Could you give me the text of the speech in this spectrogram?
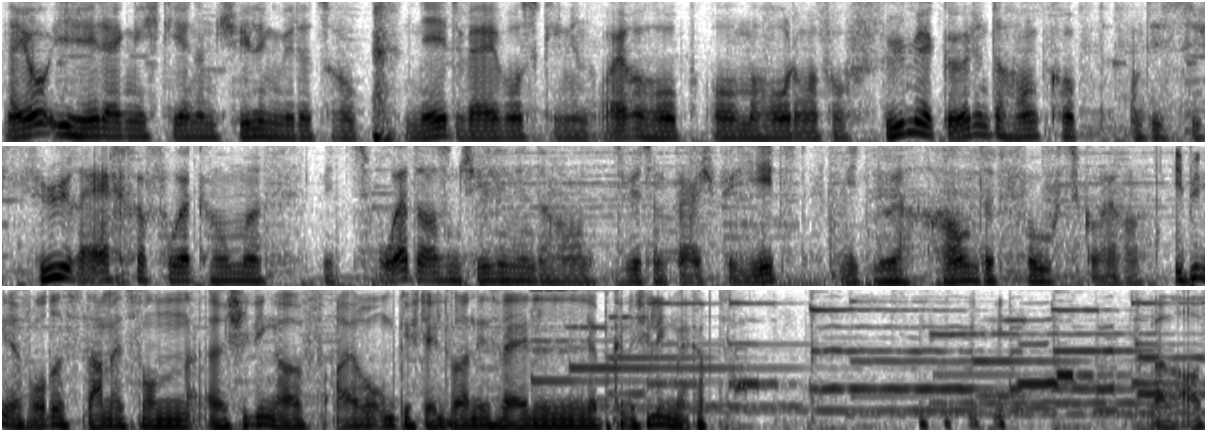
Naja, ich hätte eigentlich gern einen Schilling wieder zurück. Nicht, weil ich was gegen einen Euro hab, aber man hat einfach viel mehr Geld in der Hand gehabt und ist sich viel reicher vorgekommen mit 2000 Schilling in der Hand. Das wird zum Beispiel jetzt mit nur 150 Euro. Ich bin ja froh, dass damals von äh, Schilling auf Euro umgestellt worden ist, weil ich habe keine Schilling mehr gehabt. War aus.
